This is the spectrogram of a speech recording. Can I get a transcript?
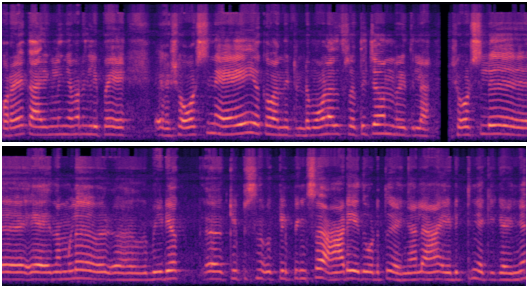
കുറേ കാര്യങ്ങൾ ഞാൻ പറഞ്ഞില്ല ഇപ്പം ഷോർട്സിന് എ ഐ ഒക്കെ വന്നിട്ടുണ്ട്. മോൾ അത് ശ്രദ്ധിച്ചോന്ന് അറിയത്തില്ല. ഷോർട്സിൽ നമ്മൾ വീഡിയോ ക്ലിപ്സ് ക്ലിപ്പിങ്സ് ആഡ് ചെയ്ത് കൊടുത്തു കഴിഞ്ഞാൽ ആ എഡിറ്റ് ഞെക്കി കഴിഞ്ഞ്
